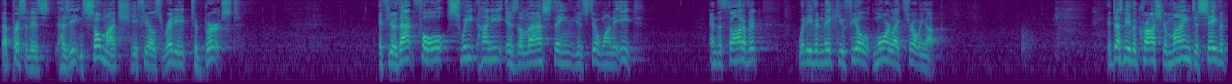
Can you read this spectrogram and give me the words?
that person is, has eaten so much, he feels ready to burst. If you're that full, sweet honey is the last thing you'd still want to eat. And the thought of it would even make you feel more like throwing up. It doesn't even cross your mind to save it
